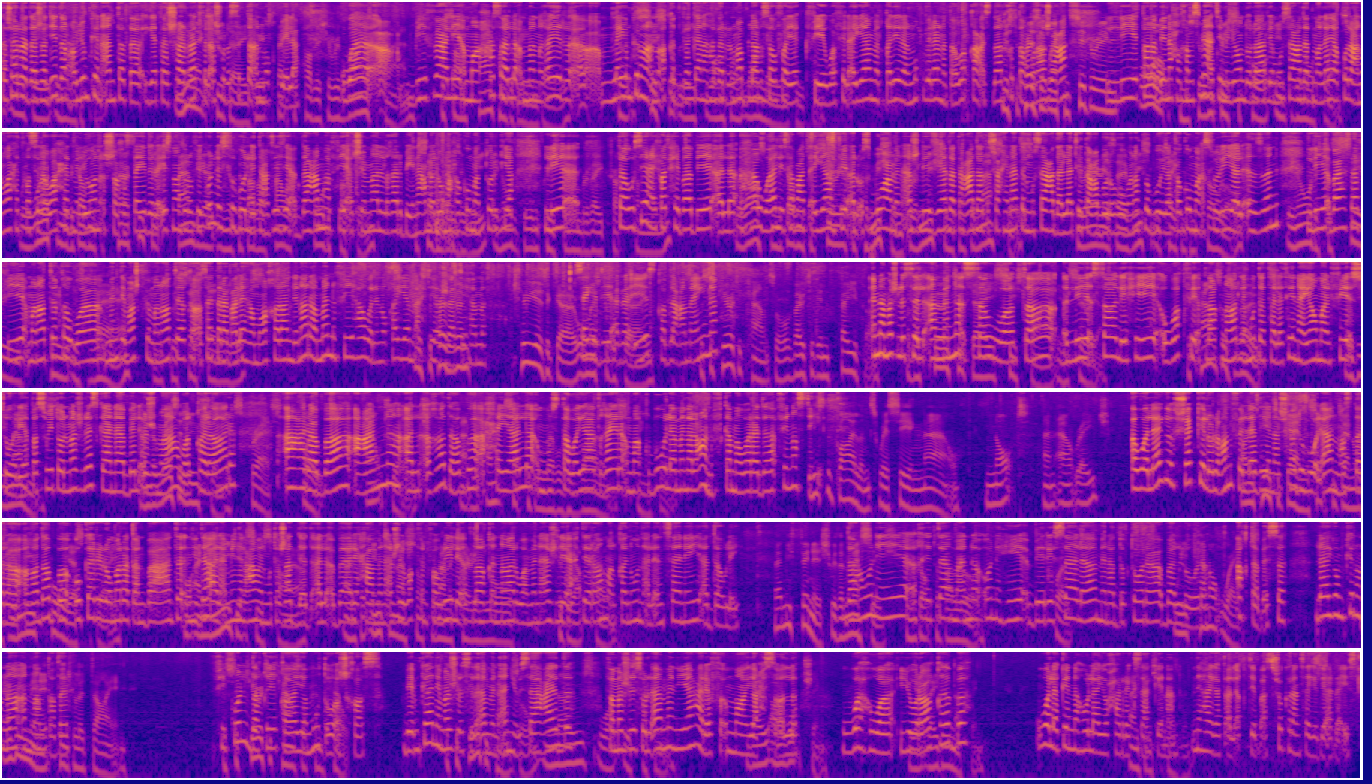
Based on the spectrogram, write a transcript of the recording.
تشرد جديدا أو يمكن أن يتشرد في الأشهر الستة المقبلة. وبفعل ما حصل من غير لا يمكننا أن نؤكد إذا كان هذا المبلغ سوف يكفي. وفي الأيام القليلة المقبلة نتوقع إصدار خطة مراجعة لطلب نحو 500 مليون دولار لمساعدة ما لا يقول عن 1.1 مليون شخص السيد الرئيس ننظر في كل السبل لتعزيز الدعم في الشمال الغربي. نعمل مع حكومة تركيا لتوسيع فتح باب الهواء لسبعة أيام في الأسبوع من أجل زيادة عدد شاحنات المساعدة التي تعبره ونطلب إلى الحكومة السورية الإذن لبعث في مناطق ومن دمشق في مناطق سيطرت عليها مؤخرا لنرى من فيها ولنقيم احتياجاتهم سيدي الرئيس قبل عامين إن مجلس الأمن صوت لصالح وقف إطلاق نار لمدة 30 يوما في سوريا. تصويت المجلس كان بالإجماع والقرار أعرب عن الغضب حيال مستويات غير مقبولة من العنف كما ورد في نصه. أولا يشكل العنف الذي نشهده الآن مصدر غضب. أكرر مرة بعد نداء الأمين العام المتجدد البارحة من أجل وقف فوري لإطلاق النار ومن أجل احترام القانون الإنساني الدولي. دعوني ختاما أنهي برسالة من الدكتورة بلور. أقتبس. لا يمكننا أن ننتظر. في كل دقيقة يموت أشخاص. بإمكان مجلس الأمن أن يساعد فمجلس الأمن يعرف ما يحصل وهو يراقب ولكنه لا يحرك ساكنا. نهاية الاقتباس. شكرا سيدي الرئيس.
